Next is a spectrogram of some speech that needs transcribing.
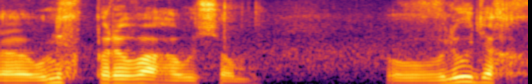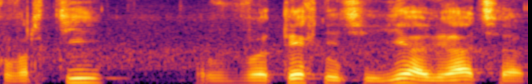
Е, У них перевага в усьому. В людях, в арті, в техніці, є авіація.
